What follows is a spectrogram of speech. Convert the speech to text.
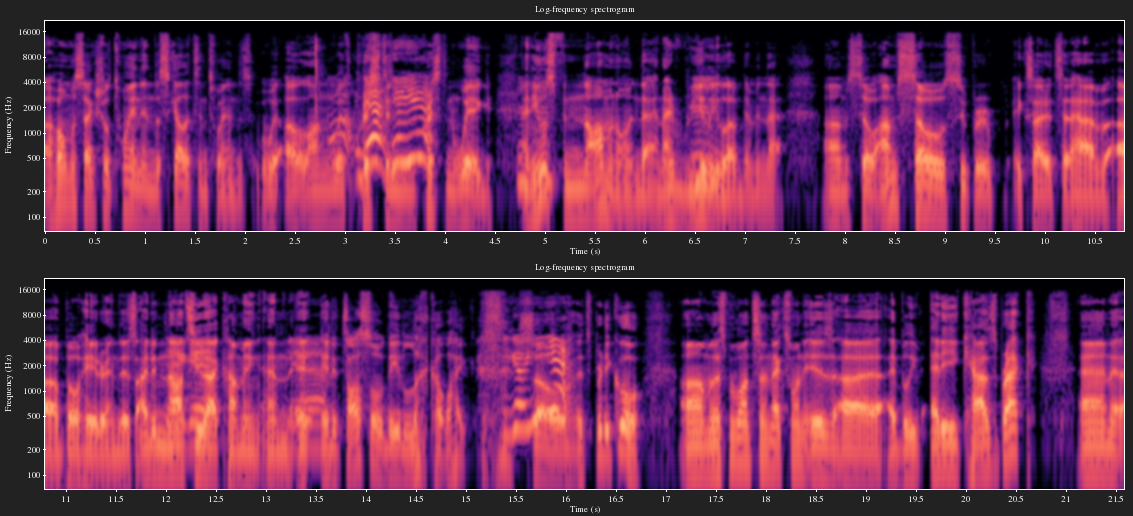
a homosexual twin in the Skeleton Twins wi- along with Oh, yeah, Kristen yeah, yeah. Kristen Wiig, and he mm-hmm. was phenomenal in that, and I really mm. loved him in that. Um, so I'm so super excited to have uh, Bill Hader in this. I did not Dig see it. that coming, and Yeah. it, it, it's also they look alike. Go, so yeah. it's pretty cool. Um, let's move on to the next one. Is uh, I believe Eddie Kaspbrak, and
